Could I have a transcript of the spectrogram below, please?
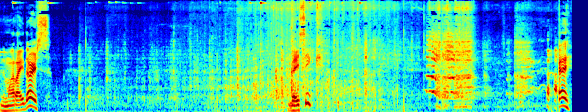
Yung mga riders. Basic. Okay.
